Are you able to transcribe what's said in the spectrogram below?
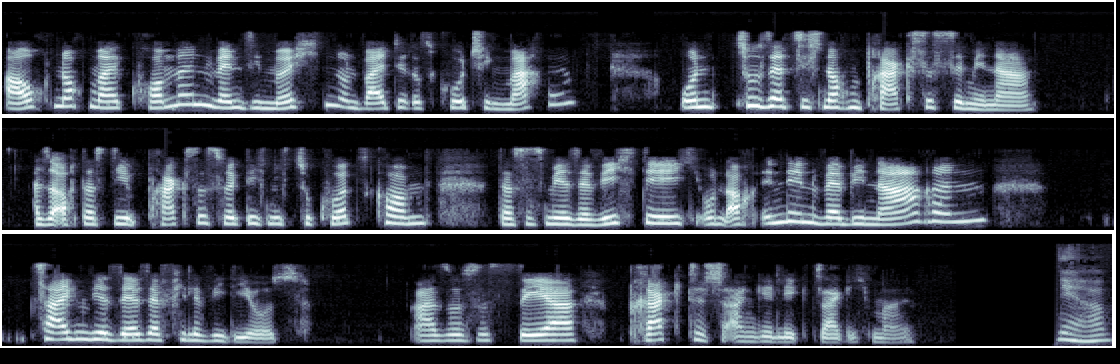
auch nochmal kommen, wenn Sie möchten und weiteres Coaching machen. Und zusätzlich noch ein Praxisseminar. Also auch, dass die Praxis wirklich nicht zu kurz kommt, das ist mir sehr wichtig. Und auch in den Webinaren zeigen wir sehr, sehr viele Videos. Also es ist sehr praktisch angelegt, sage ich mal. Ja,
